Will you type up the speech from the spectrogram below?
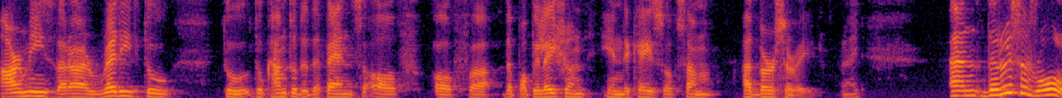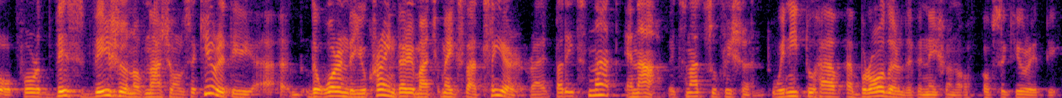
armies that are ready to to, to come to the defense of, of uh, the population in the case of some adversary, right? And there is a role for this vision of national security. Uh, the war in the Ukraine very much makes that clear, right? But it's not enough. It's not sufficient. We need to have a broader definition of, of security,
